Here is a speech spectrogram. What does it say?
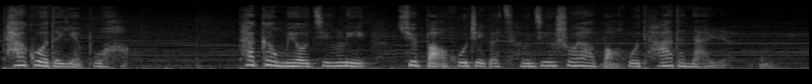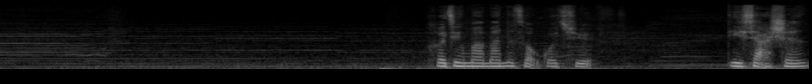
他过得也不好，他更没有精力去保护这个曾经说要保护他的男人。何静慢慢的走过去，低下身。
